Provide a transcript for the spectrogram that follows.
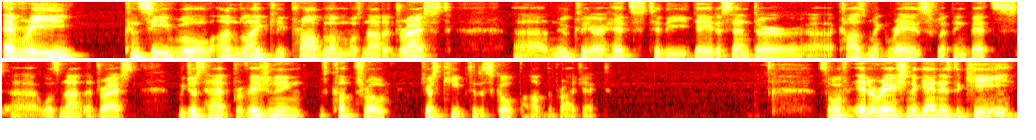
every conceivable unlikely problem was not addressed. Uh, nuclear hits to the data center, uh, cosmic rays flipping bits uh, was not addressed. We just had provisioning, was cutthroat, just keep to the scope of the project. So if iteration again is the key,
